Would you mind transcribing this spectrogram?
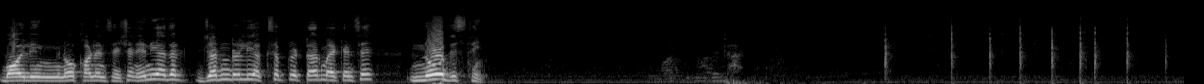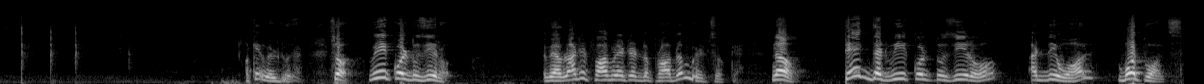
boiling, no condensation, any other generally accepted term I can say know this thing. Okay, we will do that. So, V equal to 0, we have not yet formulated the problem, but it is okay. Now, take that V equal to 0 at the wall, both walls.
